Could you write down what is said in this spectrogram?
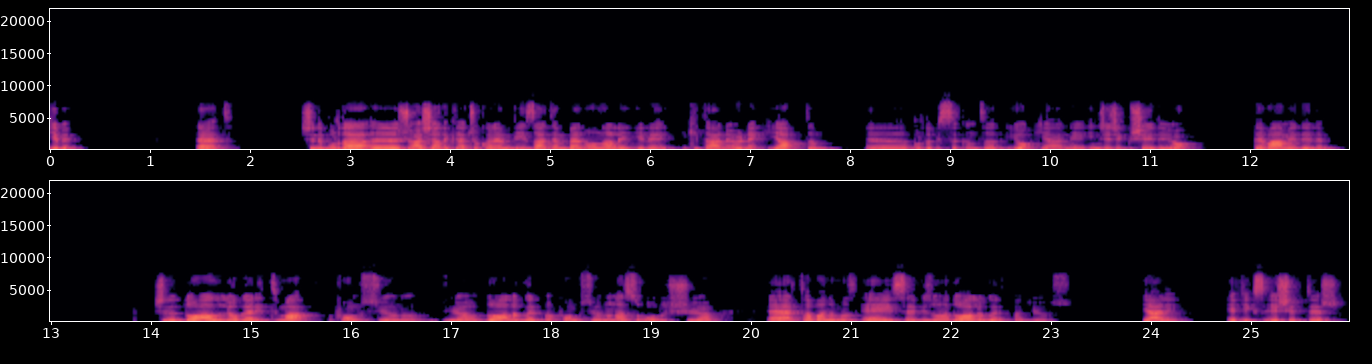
gibi. Evet. Şimdi burada e, şu aşağıdakiler çok önemli değil. Zaten ben onlarla ilgili iki tane örnek yaptım. Ee, burada bir sıkıntı yok yani. İncecek bir şey de yok. Devam edelim. Şimdi doğal logaritma fonksiyonu diyor. Doğal logaritma fonksiyonu nasıl oluşuyor? Eğer tabanımız e ise biz ona doğal logaritma diyoruz. Yani fx eşittir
